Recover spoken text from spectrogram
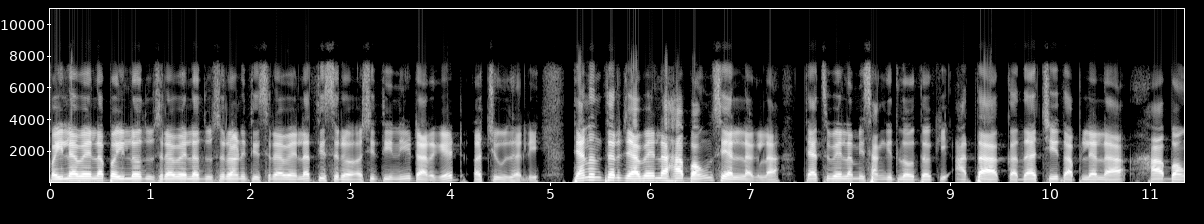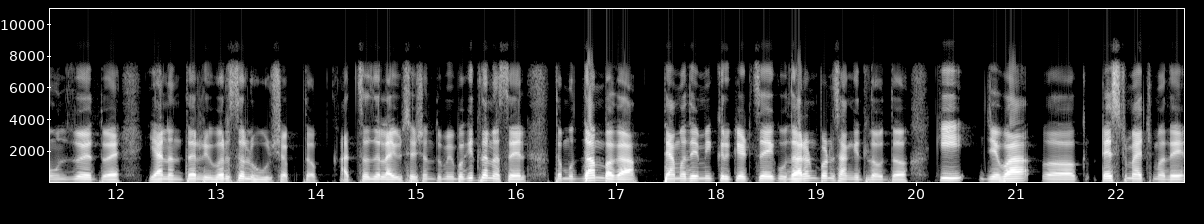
पहिल्या वेळेला पहिलं दुसऱ्या वेळेला दुसरं आणि तिसऱ्या वेळेला तिसरं अशी तिन्ही टार्गेट अचीव झाली. त्यानंतर ज्या वेळेला हा बाउन्स यायला लागला त्याच वेळेला मी सांगितलं होतं की आता कदाचित आपल्याला हा बाउन्स जो येतोय यानंतर रिव्हर्सल होऊ शकतं. आजचं जर लाईव्ह सेशन तुम्ही बघितलं नसेल तर मुद्दाम बघा त्यामध्ये मी क्रिकेटचं एक उदाहरण पण सांगितलं होतं की जेव्हा टेस्ट मॅचमध्ये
